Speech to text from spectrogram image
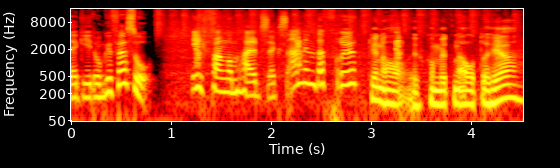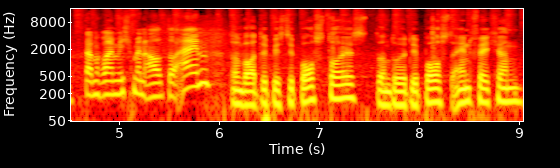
der geht ungefähr so. Ich fange um halb sechs an in der Früh. Genau, ich komme mit dem Auto her. Dann räume ich mein Auto ein. Dann warte ich, bis die Post da ist. Dann tue ich die Post einfächern,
